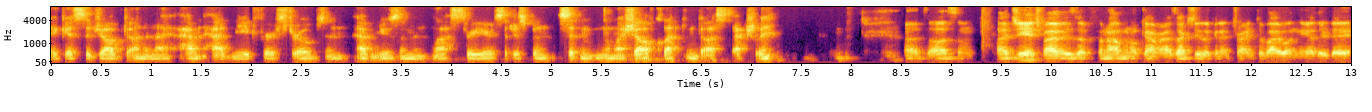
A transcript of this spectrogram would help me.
it gets the job done. And I haven't had need for strobes, and haven't used them in the last three years. They've just been sitting on my shelf collecting dust, actually. That's awesome. Uh, GH5 is a phenomenal camera. I was actually looking at trying to buy one the other day.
